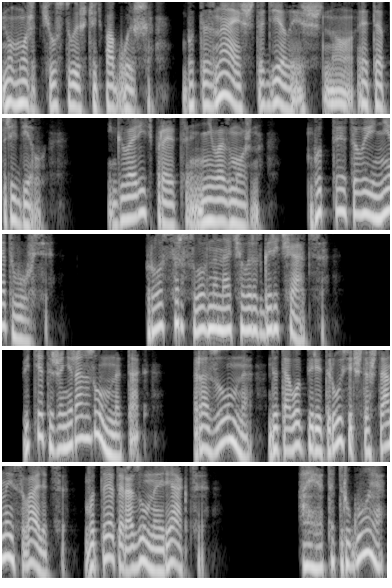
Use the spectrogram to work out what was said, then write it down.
ну, может, чувствуешь чуть побольше, будто знаешь, что делаешь, но это предел. И говорить про это невозможно, будто этого и нет вовсе. Проссор словно начал разгорячаться. Ведь это же неразумно, так? Разумно до того перетрусить, что штаны свалятся. Вот это разумная реакция. А это другое?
